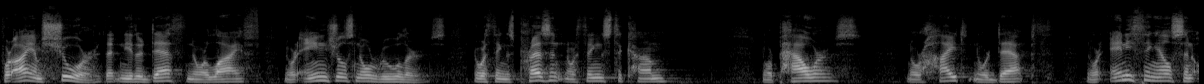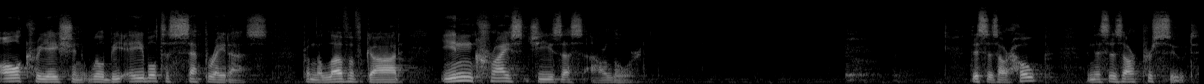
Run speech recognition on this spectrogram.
For I am sure that neither death nor life, nor angels nor rulers, nor things present nor things to come, nor powers, nor height nor depth, nor anything else in all creation will be able to separate us from the love of God in Christ Jesus our Lord. This is our hope, and this is our pursuit.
